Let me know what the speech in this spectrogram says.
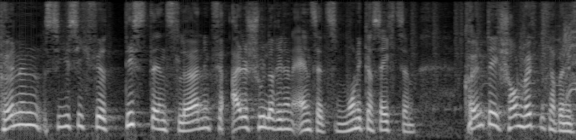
können Sie sich für Distance Learning für alle Schülerinnen einsetzen? Monika 16. Könnte ich schon, möchte ich aber nicht.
